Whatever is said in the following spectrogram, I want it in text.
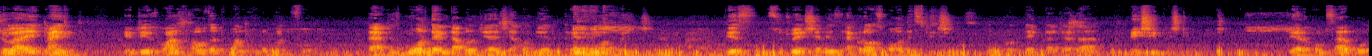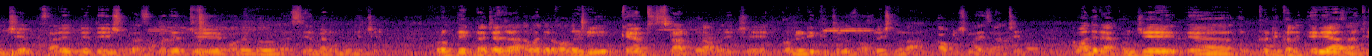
July ninth it is one thousand one hundred one four that is more than double যে আছে আমাদের হয়েছে। This situation is across all the stations প্রত্যেকটা জায়গা বেশি বৃষ্টি হচ্ছে। যেরকম স্যার বলছেন, স্যারের নির্দেশ প্লাস আমাদের যে অনারেবল সিএম ম্যাডাম বলেছে প্রত্যেকটা জায়গা আমাদের অলরেডি ক্যাম্প স্টার্ট করা হয়েছে। কমিউনিটি কিচেন অপারেশনাল অপারেশনালাইজ আছে। আমাদের এখন যে ক্রিটিক্যাল এরিয়াজ আছে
